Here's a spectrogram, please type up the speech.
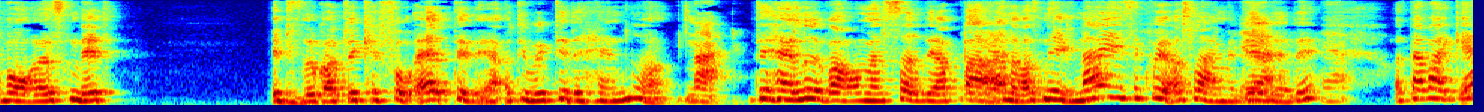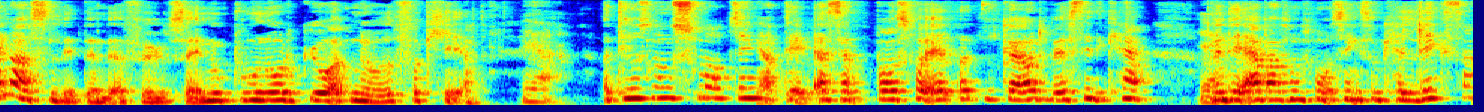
Hvor man er sådan lidt, "Ja, du ved godt, ikke kan få alt det der. Og det var ikke det, det handlede om. nej, Det handlede bare om, at man sad der barn Ja. og var sådan helt, nej, så kunne jeg også lege med det ja, og det. ja, Og der var igen også lidt den der følelse af, nu, du, nu har du gjort noget forkert. ja, Og det er jo sådan nogle små ting, og det, altså vores forældre, de gør jo det bedste, de kan. Ja. Ja. Men det er bare sådan nogle små ting, som kan ligge sig,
